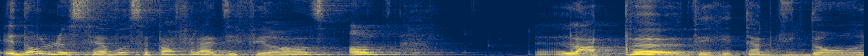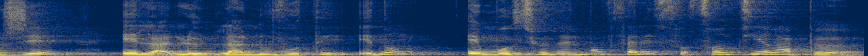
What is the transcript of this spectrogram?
Et donc, le cerveau, c'est pas fait la différence entre la peur véritable du danger et la, la nouveauté. Et donc, émotionnellement, vous allez sentir la peur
